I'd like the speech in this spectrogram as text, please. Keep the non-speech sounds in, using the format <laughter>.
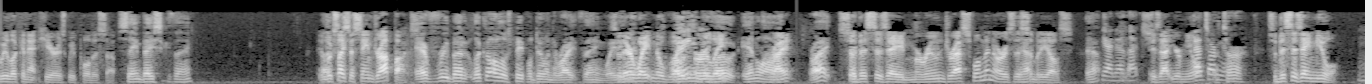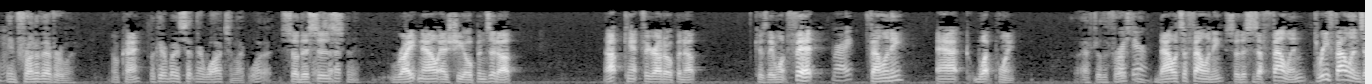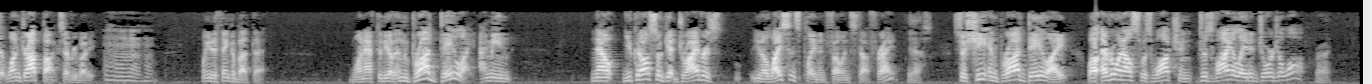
we looking at here as we pull this up? Same basic thing. It looks like the same Dropbox. Everybody, look at all those people doing the right thing. Waiting So they're waiting to vote waiting early, to vote in line. right? Right. So this is a maroon dress woman, or is this Yeah. somebody else? Yeah. Yeah, no, that's Is that your mule? that's our That's mule. her. So this is a mule. Mm-hmm. In front of everyone. Okay. Look, everybody's sitting there watching, like, what? So this What's is happening? right now as she opens it up. Up, can't figure out how to open up because they won't fit. Right, Felony at what point? After the first right one? Now it's a felony. So this is a felon. Three felons at one Dropbox, everybody. Mm-hmm. <laughs> I want you to think about that. One after the other. In broad daylight. I mean, now you could also get driver's, you know, license plate info and stuff, right? Yes. So she, in broad daylight, while everyone else was watching, just violated Georgia law. Right.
